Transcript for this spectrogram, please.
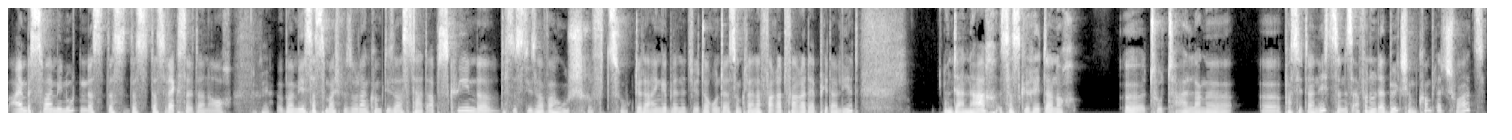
ein bis zwei Minuten. Das, das, das, das wechselt dann auch. Okay. Bei mir ist das zum Beispiel so, dann kommt dieser Start-up-Screen. Da, das ist dieser Wahoo-Schriftzug, der da eingeblendet wird. Darunter ist so ein kleiner Fahrradfahrer, der pedaliert. Und danach ist das Gerät dann noch äh, total lange äh, passiert da nichts, dann ist einfach nur der Bildschirm komplett schwarz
